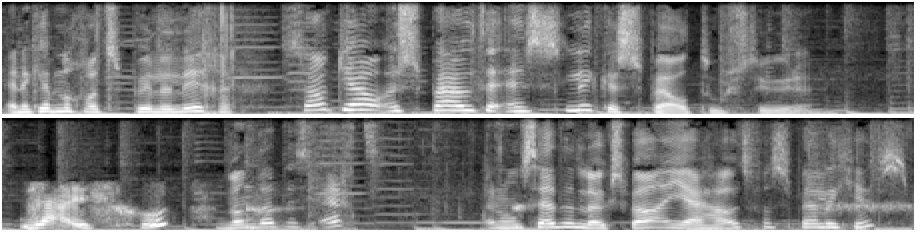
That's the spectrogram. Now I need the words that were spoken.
En ik heb nog wat spullen liggen. Zal ik jou een spuiten- en slikken spel toesturen? Ja, is goed. Want dat is echt een ontzettend leuk spel. En jij houdt van spelletjes.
